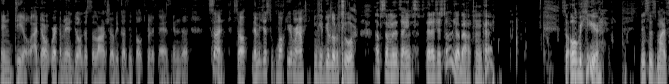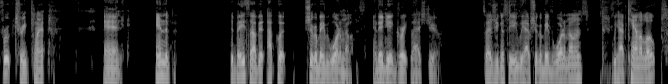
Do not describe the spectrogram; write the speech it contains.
and dill. I don't recommend doing the cilantro because it bolts really fast in the sun. So let me just walk you around and give you a little tour of some of the things that I just told you about. Okay. So over here, this is my fruit tree plant, and in the the base of it, I put sugar baby watermelons, and they did great last year. So as you can see, we have sugar baby watermelons, we have cantaloupes,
